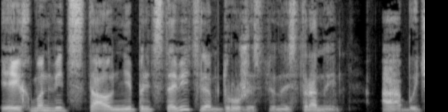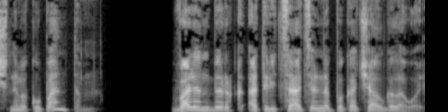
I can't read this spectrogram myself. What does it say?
Эйхман ведь стал не представителем дружественной страны, а обычным оккупантом. Валенберг отрицательно покачал головой.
